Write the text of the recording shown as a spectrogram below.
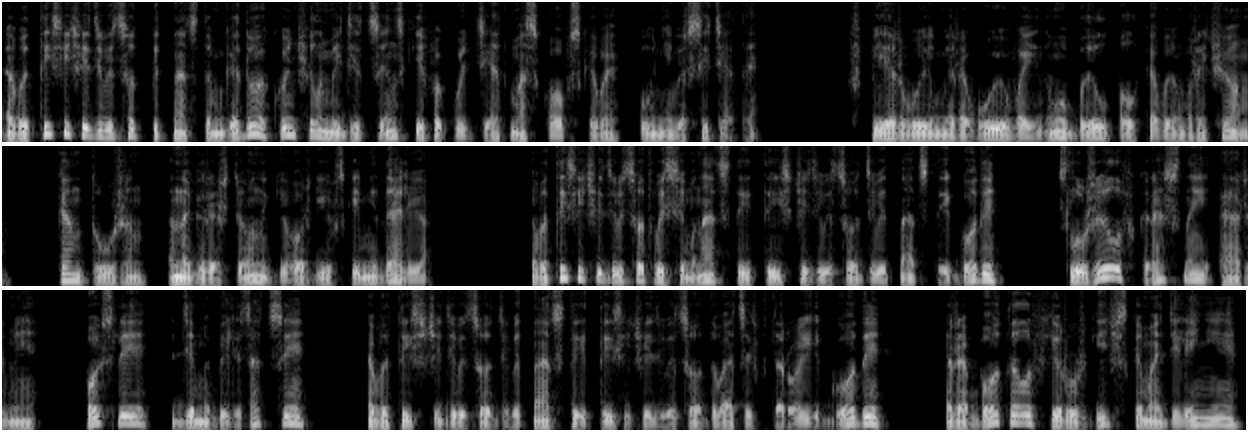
В 1915 году окончил медицинский факультет Московского университета. В Первую мировую войну был полковым врачом, контужен, награжден Георгиевской медалью в 1918-1919 годы служил в Красной армии, после демобилизации в 1919-1922 годы работал в хирургическом отделении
